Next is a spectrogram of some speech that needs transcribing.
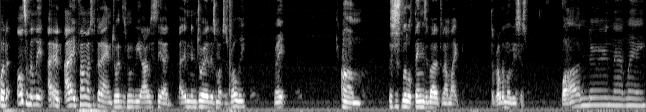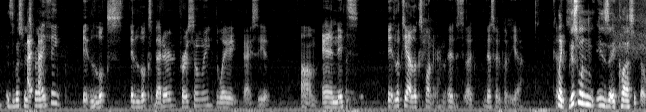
But ultimately, I I found myself that I enjoyed this movie. Obviously, I, I didn't enjoy it as much as Broly, right? Um, there's just little things about it that I'm like, the Broly movie is just funner in that way. Is the best way to describe I it. I think it looks it looks better personally the way I see it, um, and it's it looks yeah it looks funner. It's uh, best way to put it. yeah. Like this one is a classic though.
